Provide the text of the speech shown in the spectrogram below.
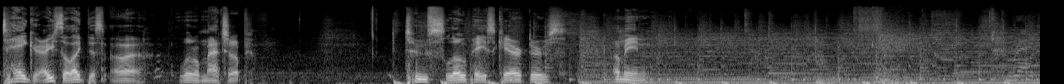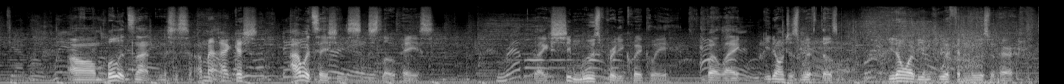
Tager. I used to like this uh, little matchup. Two slow-paced characters. I mean, um, Bullet's not necessarily. I mean, I guess I would say she's slow-paced. Like she moves pretty quickly, but like you don't just whiff those. You don't want to be whiffing moves with her.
